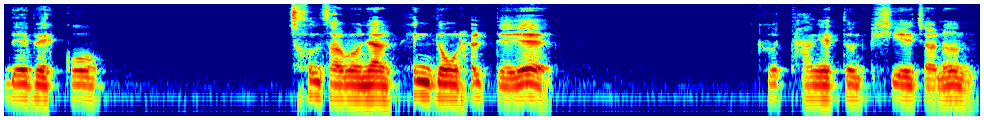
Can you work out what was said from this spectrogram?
내뱉고 천사 모양 행동을 할 때에 그 당했던 피해자는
